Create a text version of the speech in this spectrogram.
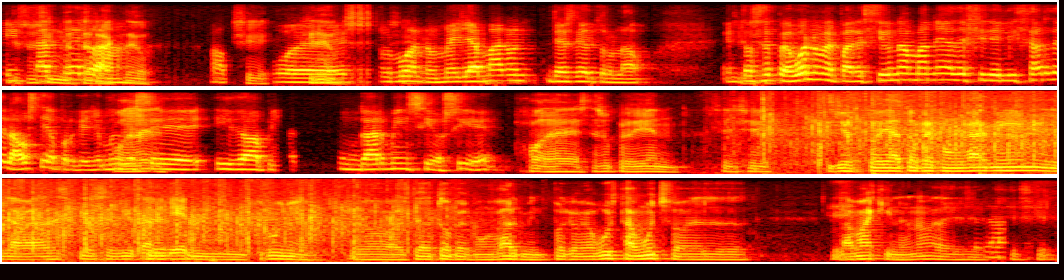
Eso es Inglaterra. Inglaterra, creo. Ah, Sí, Pues, creo, pues sí. bueno, me llamaron desde otro lado. Entonces, sí. pero bueno, me pareció una manera de fidelizar de la hostia, porque yo me Joder. hubiese ido a pillar un Garmin sí o sí, ¿eh? Joder, está súper bien. Sí, sí. Yo estoy a tope con Garmin y la verdad es que el servicio También. es un truño, pero estoy a tope con Garmin porque me gusta mucho el, la máquina, ¿no? Sí, sí.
